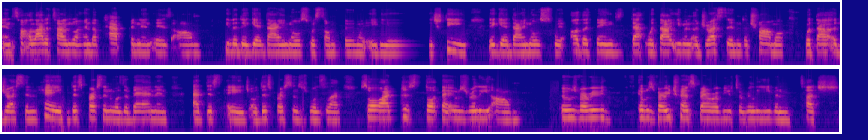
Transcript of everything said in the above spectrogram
And so a lot of times what end up happening is um, either they get diagnosed with something with ADHD, they get diagnosed with other things that without even addressing the trauma, without addressing, hey, this person was abandoned at this age or this person's was like so i just thought that it was really um it was very it was very transparent of you to really even touch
